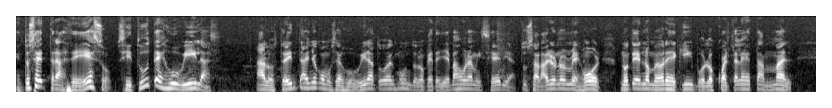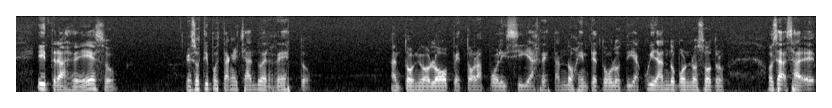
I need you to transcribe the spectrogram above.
Entonces, tras de eso, si tú te jubilas a los 30 años como se jubila todo el mundo, lo que te llevas es una miseria, tu salario no es mejor, no tienes los mejores equipos, los cuarteles están mal. Y tras de eso, esos tipos están echando el resto. Antonio López, todas las policías, arrestando gente todos los días, cuidando por nosotros. O sea, eh,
